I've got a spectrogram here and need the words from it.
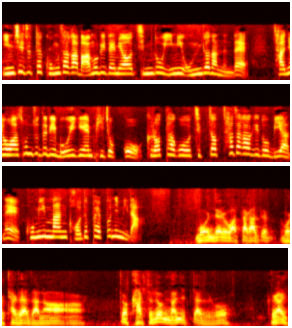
임시주택 공사가 마무리되며 짐도 이미 옮겨놨는데 자녀와 손주들이 모이기엔 비좁고 그렇다고 직접 찾아가기도 미안해 고민만 거듭할 뿐입니다. 먼 데로 왔다 가지 못하게 하잖아. 어. 또갈 수도 없는 입장이고 그냥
